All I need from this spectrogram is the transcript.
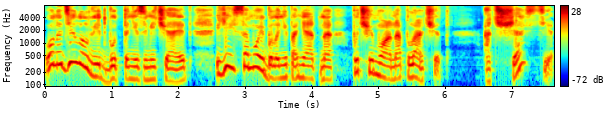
Он и делал вид, будто не замечает. Ей самой было непонятно, почему она плачет. От счастья?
